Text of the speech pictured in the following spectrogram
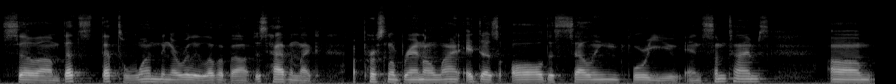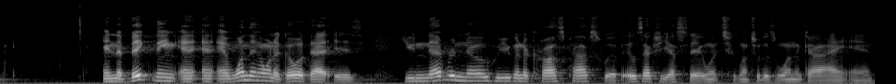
So um, that's that's one thing I really love about just having like a personal brand online. It does all the selling for you, and sometimes um, and the big thing, and, and, and one thing I want to go with that is you never know who you're to cross paths with. It was actually yesterday. I went to lunch with this one guy, and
